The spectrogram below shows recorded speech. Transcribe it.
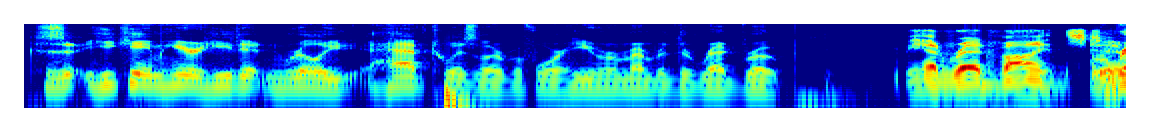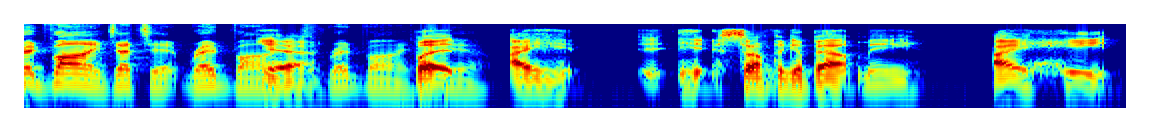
Because he came here, he didn't really have Twizzler before. He remembered the red rope, We had red vines Or too. red vines. That's it, red vines. Yeah. red vines. but yeah. I i i- something about me, I hate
